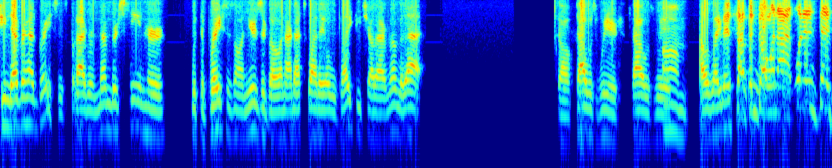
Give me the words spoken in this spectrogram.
she never had braces, but I remember seeing her with the braces on years ago, and I, that's why they always liked each other. I remember that. So that was weird. That was weird. Um, I was like, "There's something going on. What is this?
